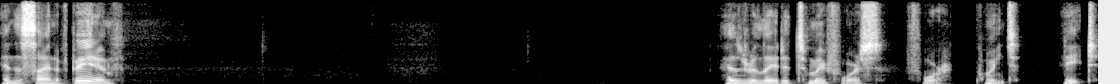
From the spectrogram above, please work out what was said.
And the sine of beta is related to my force 4.8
